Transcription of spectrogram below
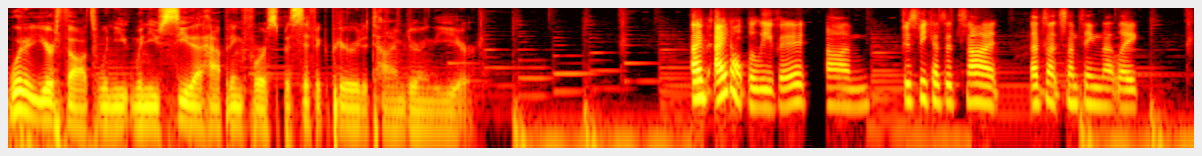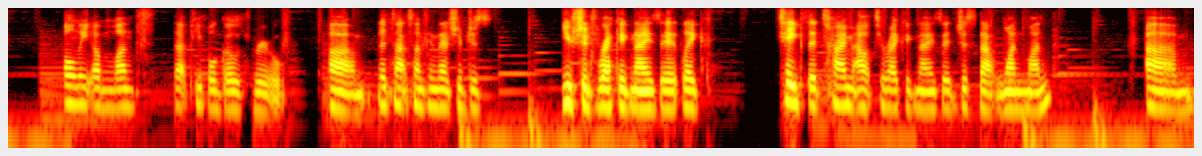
what are your thoughts when you when you see that happening for a specific period of time during the year I I don't believe it. Um, just because it's not that's not something that like only a month that people go through. Um, it's not something that should just you should recognize it. Like take the time out to recognize it just that one month. Um,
